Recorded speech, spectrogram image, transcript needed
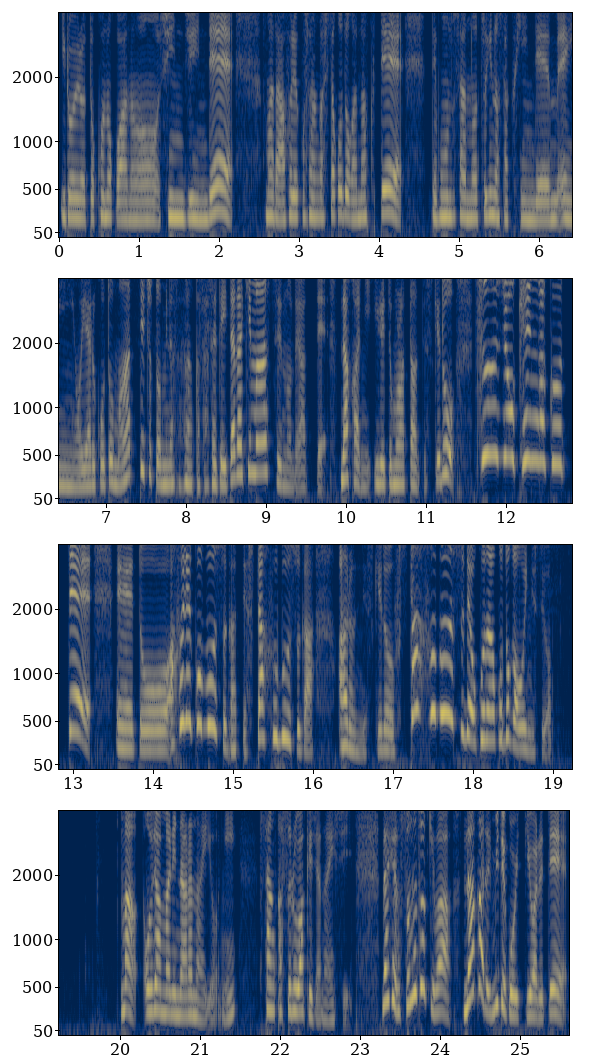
いろいろとこの子あの、新人で、まだアフレコさんがしたことがなくて、で、ボンズさんの次の作品でメインをやることもあって、ちょっと皆さん参加させていただきますっていうのであって、中に入れてもらったんですけど、通常見学って、えっ、と、アフレコブースがあって、スタッフブースがあるんですけど、スタッフブースで行うことが多いんですよ。まあ、お邪魔にならないように参加するわけじゃないし。だけどその時は中で見てこいって言われて、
